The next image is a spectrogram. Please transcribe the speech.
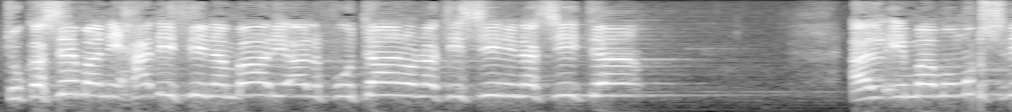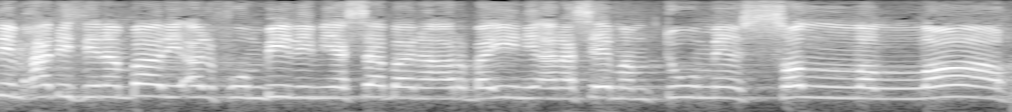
tukasema ni hadithi nambari 596 الإمام مسلم حديث نمباري ألف بيل يسبنا أربعين أنا سيمم تومي صلى الله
